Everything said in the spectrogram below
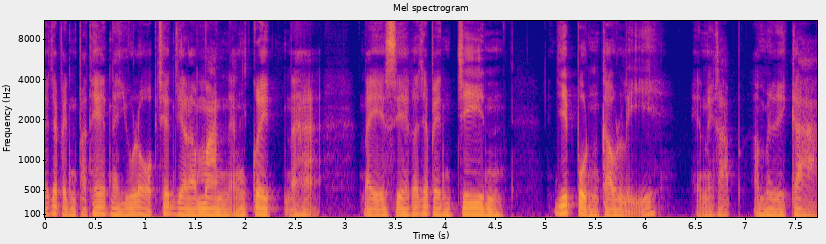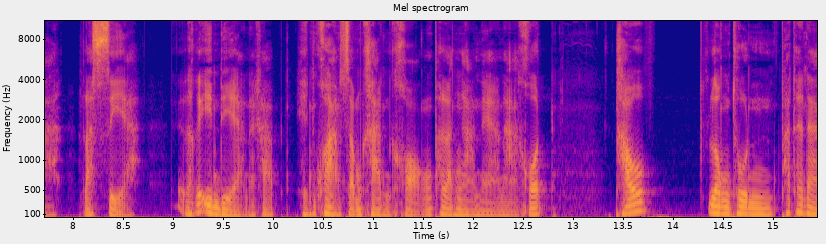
ก็จะเป็นประเทศในยุโรป เช่นเยอรมัน อังกฤษนะฮะ ในเอเชียก็จะเป็นจีน ญี่ปุ่น เกาหลี เห็นไหมครับ อเมริกา รัสเซีย แล้วก็อินเดียนะครับ เห็นความสำคัญของพลังงานในอนาคต เขา ลงทุนพัฒนา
